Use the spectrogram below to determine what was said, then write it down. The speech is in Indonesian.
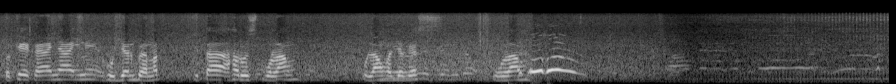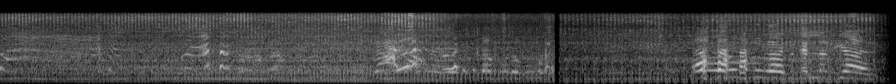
Oke kayaknya ini hujan banget. Kita harus pulang. Pulang saja guys. Pulang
